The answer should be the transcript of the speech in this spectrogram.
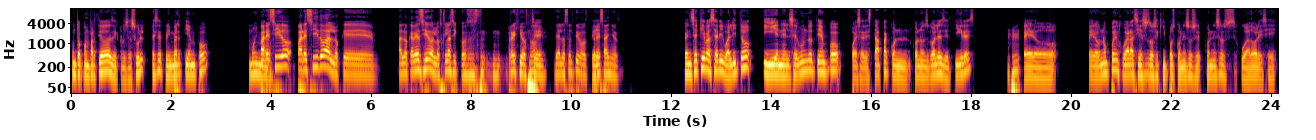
Junto con partidos de Cruz Azul, ese primer tiempo, muy mal. Parecido, parecido a lo que. A lo que habían sido los clásicos regios, ¿no? Sí. De los últimos tres años. Pensé que iba a ser igualito y en el segundo tiempo, pues se destapa con, con los goles de Tigres, Pero, pero no pueden jugar así esos dos equipos con esos, con esos jugadores, ¿eh?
